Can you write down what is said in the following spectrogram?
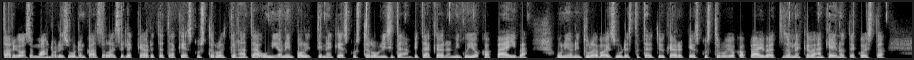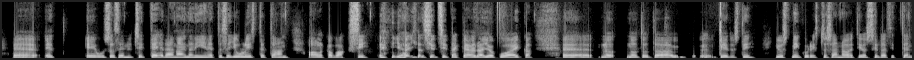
tarjoaa sen mahdollisuuden kansalaisille käydä tätä keskustelua. Että kyllähän tämä unionin poliittinen keskustelu, niin sitähän pitää käydä niin kuin joka päivä. Unionin tulevaisuudesta täytyy käydä keskustelua joka päivä, että se on ehkä vähän keinotekoista, että EU-ssa se nyt sitten tehdään aina niin, että se julistetaan alkavaksi ja, ja sitten sitä käydään joku aika. No, no tota, tietysti just niin kuin Risto sanoi, että jos sillä sitten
